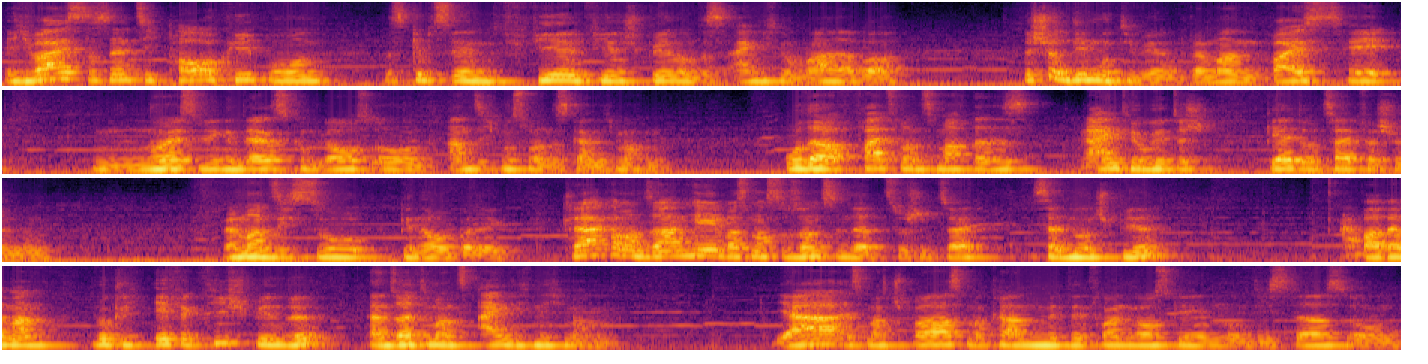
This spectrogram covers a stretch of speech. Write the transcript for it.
Ich weiß, das nennt sich Power Creep und das gibt es in vielen, vielen Spielen und das ist eigentlich normal, aber das ist schon demotivierend, wenn man weiß, hey, ein neues Legendäres kommt raus und an sich muss man das gar nicht machen. Oder falls man es macht, dann ist rein theoretisch Geld- und Zeitverschwendung. Wenn man sich so genau überlegt. Klar kann man sagen, hey, was machst du sonst in der Zwischenzeit? Ist halt nur ein Spiel. Aber wenn man wirklich effektiv spielen will, dann sollte man es eigentlich nicht machen. Ja, es macht Spaß, man kann mit den Freunden rausgehen und dies, das und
